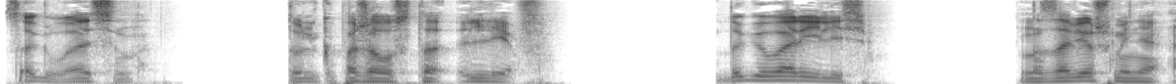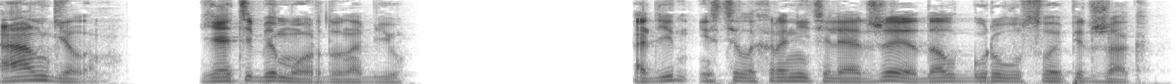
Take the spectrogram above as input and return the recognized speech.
«Согласен. Только, пожалуйста, Лев». «Договорились. Назовешь меня ангелом, я тебе морду набью». Один из телохранителей Аджея дал Гурову свой пиджак –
